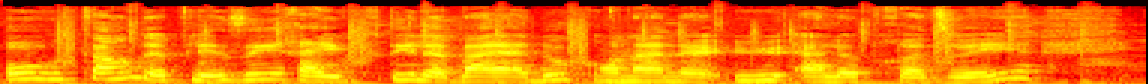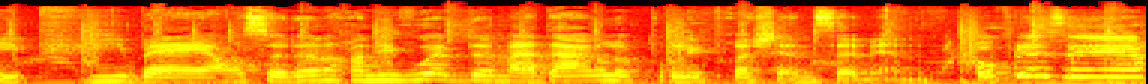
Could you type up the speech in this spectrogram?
autant de plaisir à écouter le balado qu'on en a eu à le produire. Et puis, ben, on se donne rendez-vous hebdomadaire là, pour les prochaines semaines. Au plaisir!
